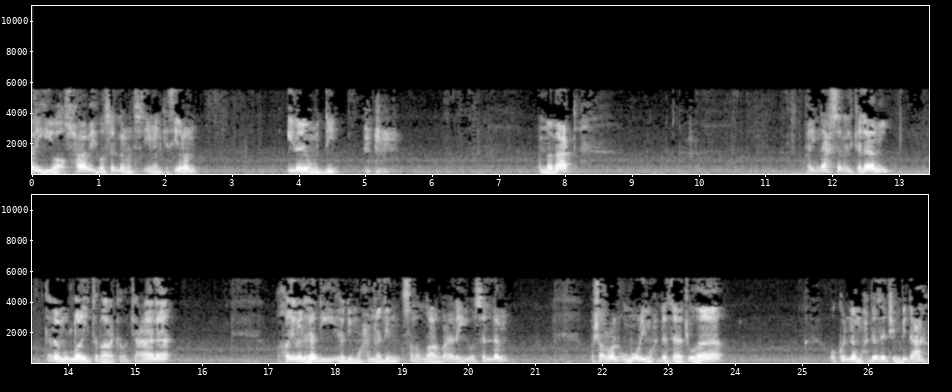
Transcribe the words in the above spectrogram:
آله وأصحابه وسلم تسليما كثيرا إلى يوم الدين. أما بعد فإن أحسن الكلام كلام الله تبارك وتعالى وخير الهدي هدي محمد صلى الله عليه وسلم وشر الأمور محدثاتها وكل محدثة بدعة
